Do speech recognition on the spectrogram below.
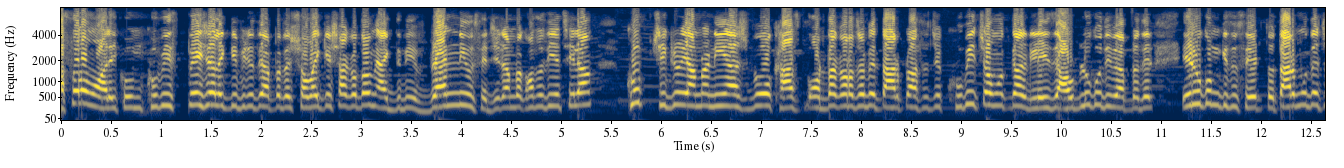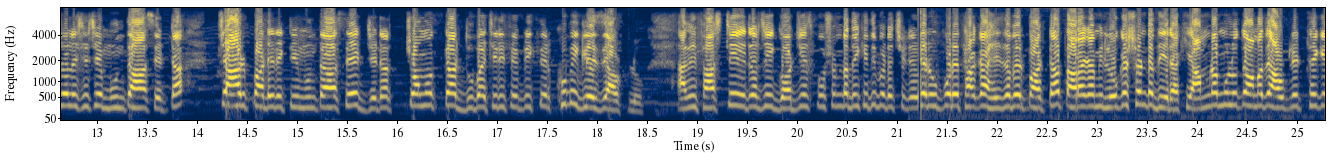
আসসালামু আলাইকুম। খুবই স্পেশাল একটি ভিডিওতে আপনাদের সবাইকে স্বাগতম। একদমই ব্র্যান্ড নিউ সেট যেটা আমরা কথা দিয়েছিলাম। খুব শীঘ্রই আমরা নিয়ে আসব, খাস পর্দা করা যাবে। তার প্লাস হচ্ছে খুবই চমৎকার গ্লেজ আউটলুকও দিবে আপনাদের। এরকম কিছু সেট তো তার মধ্যে চলে এসেছে মুনতাহা সেটটা চার পার্টের একটি মুনতাহা সেট যেটা চমৎকার দুবাই চেরি ফেব্রিক্স এর খুবই গ্লেজি আউটলুক আমি ফার্স্টে এটার যে গর্জিয়াস পোর্শনটা দেখে দিব, এটা এর উপরে থাকা হেজাবের পার্টটা তার আগে আমি লোকেশনটা দিয়ে রাখি। আমরা মূলত আমাদের আউটলেট থেকে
